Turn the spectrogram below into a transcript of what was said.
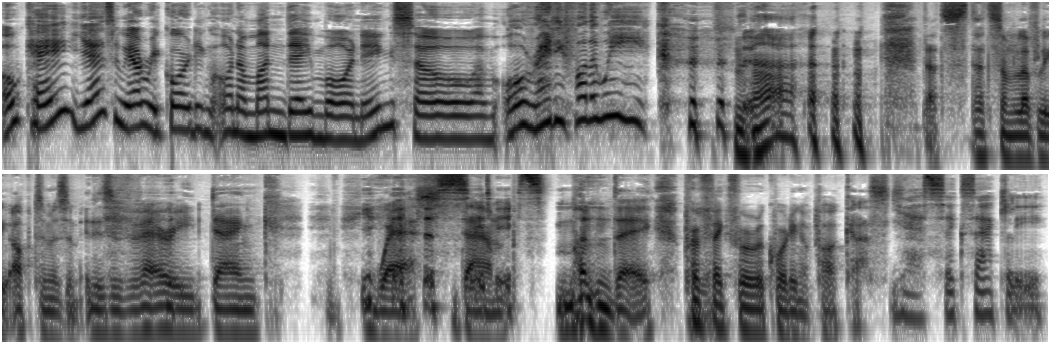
okay. Yes, we are recording on a Monday morning, so I'm all ready for the week. that's that's some lovely optimism. It is a very dank wet, yes, damp Monday. Perfect for recording a podcast. Yes, exactly.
